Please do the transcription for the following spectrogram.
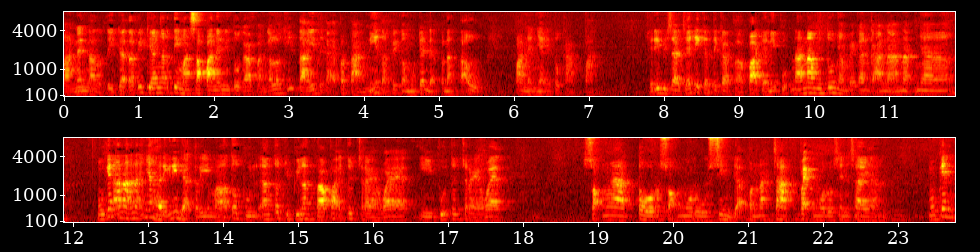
panen atau tidak tapi dia ngerti masa panen itu kapan. Kalau kita itu kayak petani tapi kemudian tidak pernah tahu panennya itu kapan. Jadi bisa jadi ketika bapak dan ibu nanam itu nyampaikan ke anak-anaknya mungkin anak-anaknya hari ini tidak terima atau atau dibilang bapak itu cerewet ibu itu cerewet sok ngatur sok ngurusin tidak pernah capek ngurusin saya. Mungkin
